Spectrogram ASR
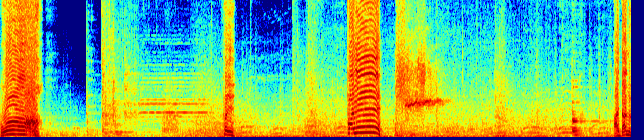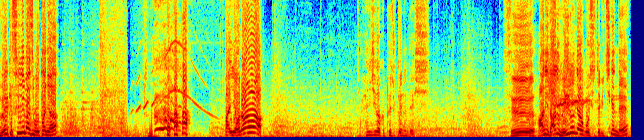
와. 아, 나는 왜 이렇게 슬림하지 못하냐? 빨리 열어! 자, 한시가 급해 죽겠는데, 씨. 스. 아니, 나는 왜 이러냐고, 진짜 미치겠네.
